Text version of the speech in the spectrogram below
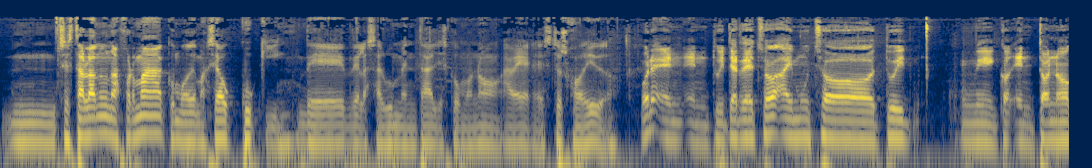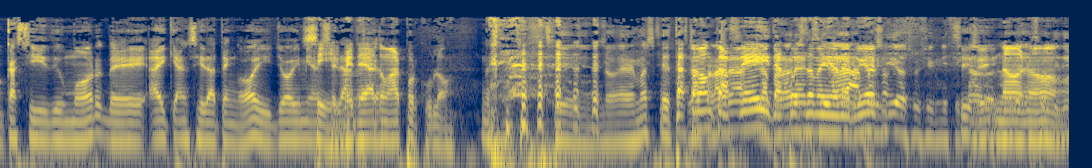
mm, Se está hablando de una forma como demasiado cookie de, de la salud mental y es como, no, a ver, esto es jodido. Bueno, en, en Twitter, de hecho, hay mucho tweet eh, en tono casi de humor de ay, qué ansiedad tengo hoy, yo y mi Sí, ansiedad. vete no a sé qué". tomar por culo. Sí, no, además... Te estás tomando un café y te has puesto medio nervioso. Ha perdido su significado. Sí, sí. No, no, se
